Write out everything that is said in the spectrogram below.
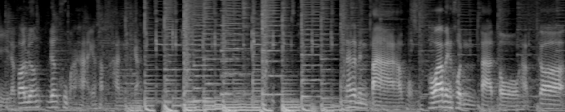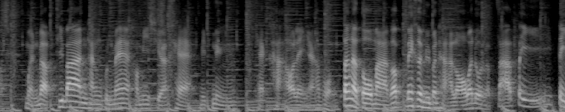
ดี แล้วก็เรื่องเรื่องคุมอาหารก็สำคัญเหมือนกัน น่าจะเป็นตาครับผม เพราะว่าเป็นคนตาโตครับ ก็เหมือนแบบที่บ้านทางคุณแม่เขามีเชื้อแขกนิดนึงแขกขาวอะไรอย่างเงี้ยครับผม ตั้งแต่โตมาก็ไม่เคยมีปัญหาล้อว่าโดนแบบตาตีตี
